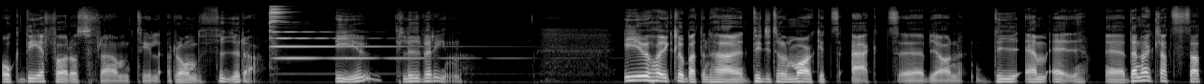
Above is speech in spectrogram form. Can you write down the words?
Och det för oss fram till rond 4. EU kliver in. EU har ju klubbat den här Digital Markets Act, eh, Björn, DMA. Eh, den har klassat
